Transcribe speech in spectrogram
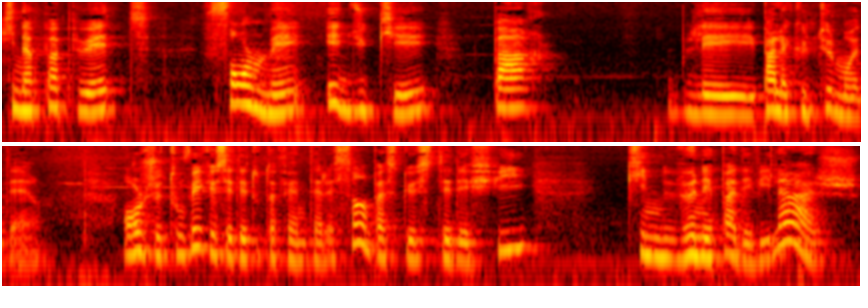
qui n'a pas pu être formé, éduqué par, les, par la culture moderne. Or, je trouvais que c'était tout à fait intéressant parce que c'était des filles qui ne venaient pas des villages.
